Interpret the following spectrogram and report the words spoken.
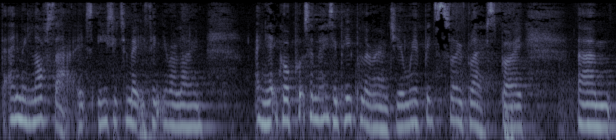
the enemy loves that. It's easy to make you think you're alone. And yet God puts amazing people around you. And we've been so blessed by um,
